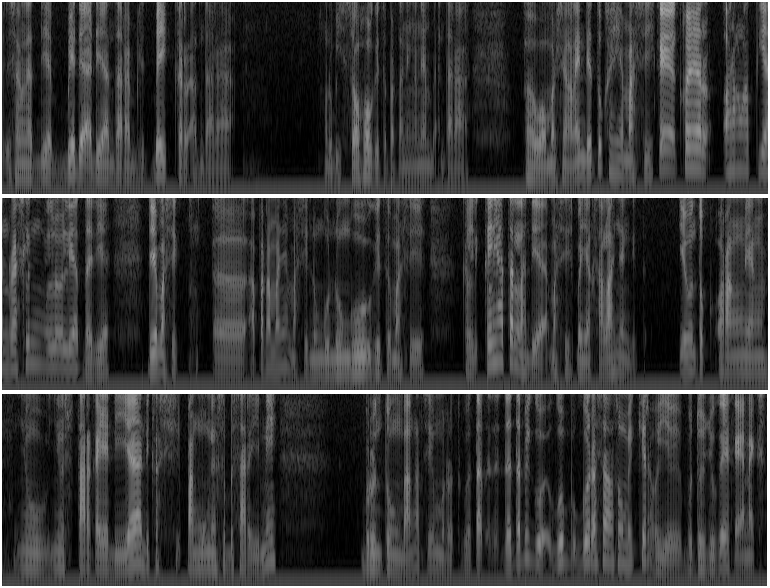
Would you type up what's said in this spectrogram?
bisa ngeliat dia beda di antara Britt Baker antara Ruby Soho gitu pertandingannya antara uh, women yang lain. Dia tuh kayak masih kayak kayak orang latihan wrestling. Lu lihat dah dia dia masih uh, apa namanya masih nunggu-nunggu gitu masih keli kelihatan lah dia masih banyak salahnya gitu. Ya untuk orang yang new new star kayak dia dikasih panggung yang sebesar ini beruntung banget sih menurut gue tapi tapi gue gue gue rasa langsung mikir oh iya butuh juga ya kayak NXT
